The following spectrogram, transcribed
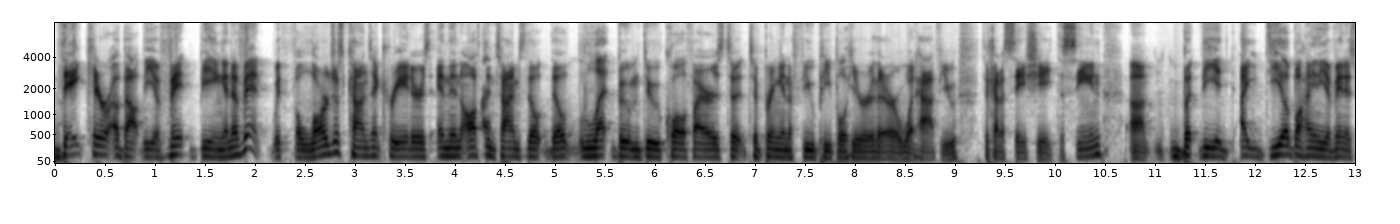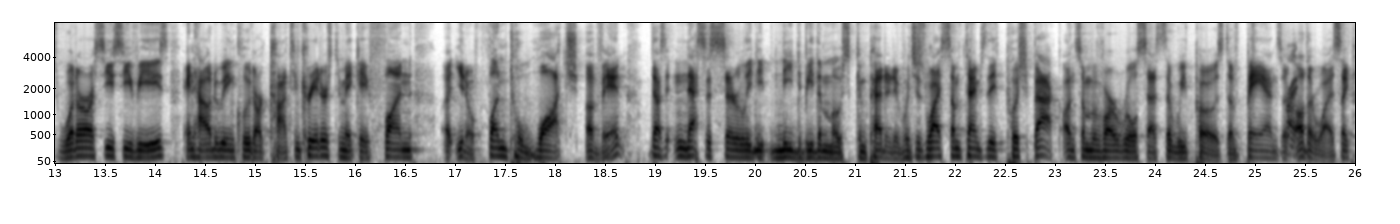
they care about the event being an event with the largest content creators and then oftentimes they'll they'll let boom do qualifiers to, to bring in a few people here or there or what have you to kind of satiate the scene. Um, but the idea behind the event is what are our ccvs and how do we include our content creators to make a fun uh, you know fun to watch event doesn't necessarily need to be the most competitive which is why sometimes they've pushed back on some of our rule sets that we've posed of bans or right. otherwise. Like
